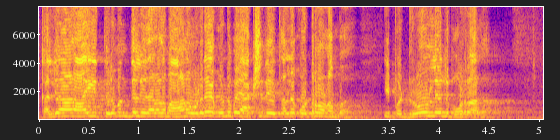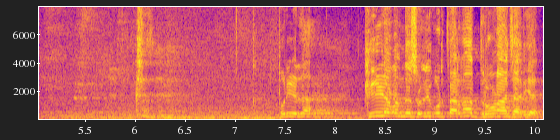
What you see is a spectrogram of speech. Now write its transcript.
கல்யாணம் ஆகி திருமங்கல் இதெல்லாம் ஆன உடனே கொண்டு போய் அக்ஷதையை தள்ள கொட்டுறோம் நம்ம இப்போ ட்ரோன்லேருந்து போடுறாங்க புரியுதா கீழே வந்து சொல்லி கொடுத்தாருன்னா துரோணாச்சாரியார்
